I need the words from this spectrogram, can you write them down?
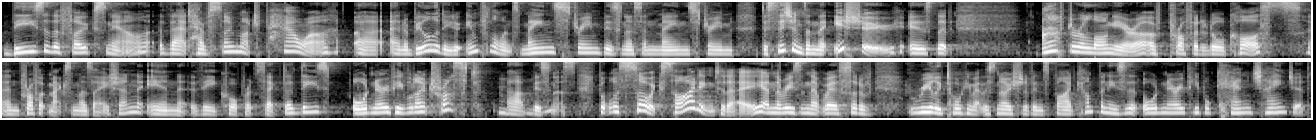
these are the folks now that have so much power uh, and ability to influence mainstream business and mainstream decisions. And the issue is that after a long era of profit at all costs and profit maximisation in the corporate sector, these ordinary people don't trust uh, mm-hmm. business. But what's so exciting today, and the reason that we're sort of really talking about this notion of inspired companies, is that ordinary people can change it.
